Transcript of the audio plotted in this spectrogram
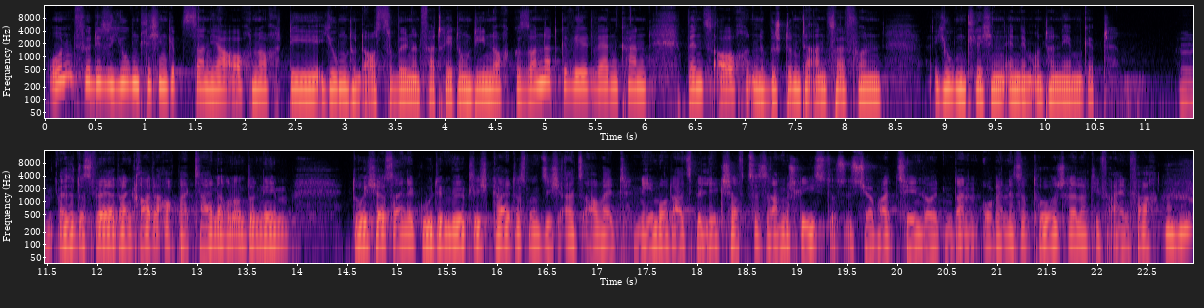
Und für diese Jugendlichen gibt es dann ja auch noch die Jugend- und Auszubildendenvertretung, die noch gesondert gewählt werden kann, wenn es auch eine bestimmte Anzahl von Jugendlichen in dem Unternehmen gibt. Hm, also das wäre ja dann gerade auch bei kleineren Unternehmen durchaus eine gute Möglichkeit, dass man sich als Arbeitnehmer oder als Belegschaft zusammenschließt. Das ist ja bei zehn Leuten dann organisatorisch relativ einfach, mhm.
